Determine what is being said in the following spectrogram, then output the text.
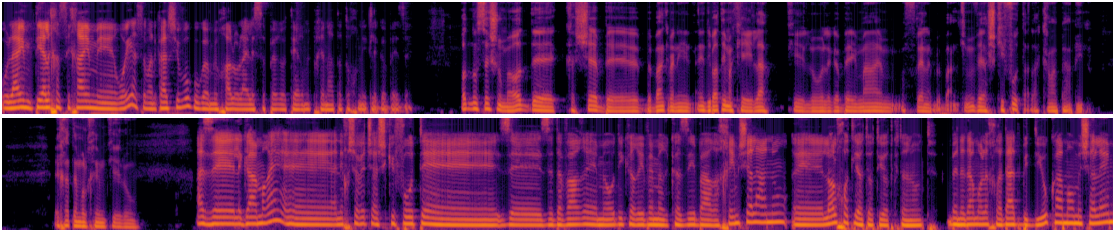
אולי אם תהיה לך שיחה עם אה, רועי, הסמנכ"ל שיווק, הוא גם יוכל אולי לספר יותר מבחינת התוכנית לגבי זה. עוד נושא שהוא מאוד uh, קשה בבנקים, אני, אני דיברתי עם הקהילה, כאילו, לגבי מה הם מפריע להם בבנקים, והשקיפות עלה כמה פעמים. איך אתם הולכים, כאילו... אז uh, לגמרי, uh, אני חושבת שהשקיפות uh, זה, זה דבר מאוד עיקרי ומרכזי בערכים שלנו. לא הולכות להיות אותיות קטנות. בן אדם הולך לדעת בדיוק כמה הוא משלם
